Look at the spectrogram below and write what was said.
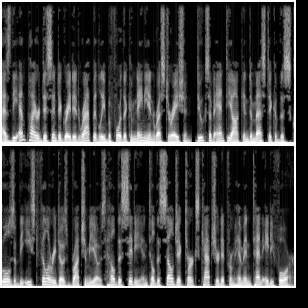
As the empire disintegrated rapidly before the Komnenian restoration, dukes of Antioch and domestic of the schools of the East Philaritos Brachimios held the city until the Seljuk Turks captured it from him in 1084.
